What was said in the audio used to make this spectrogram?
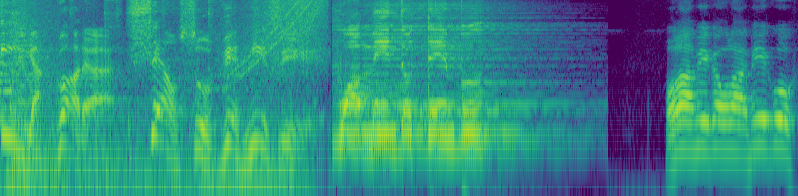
E agora, Celso Vernizzi. O aumento do tempo. Olá, amiga, olá, amigo.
